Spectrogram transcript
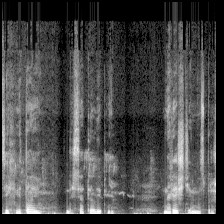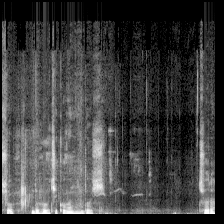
Всіх вітаю 10 липня. Нарешті у нас прийшов довгоочікуваний дощ. Вчора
